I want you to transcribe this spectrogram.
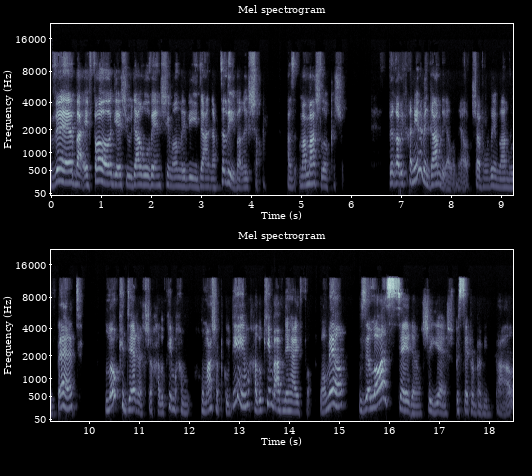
ובאפוד יש יהודה ראובן שמעון לוי דן נפתלי בראשון. אז ממש לא קשור. ורבי חנינא בן גמליאל אומר, עכשיו עוברים לעמוד ב', לא כדרך שחלוקים בחומש הפקודים, חלוקים באבני האפוד. הוא אומר, זה לא הסדר שיש בספר במדבר,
